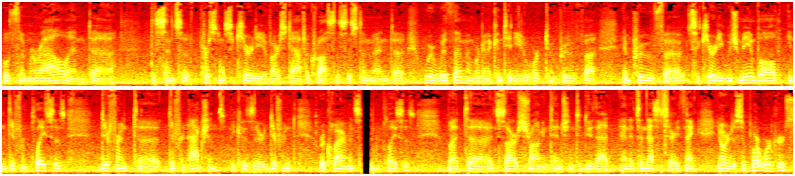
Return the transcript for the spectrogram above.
both the morale and uh, the sense of personal security of our staff across the system, and uh, we're with them, and we're going to continue to work to improve uh, improve uh, security, which may involve in different places different uh, different actions because there are different requirements in places. But uh, it's our strong intention to do that, and it's a necessary thing in order to support workers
